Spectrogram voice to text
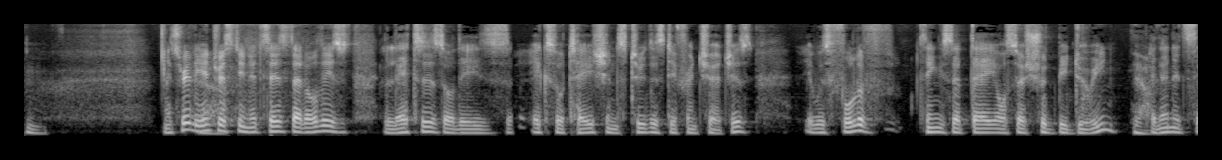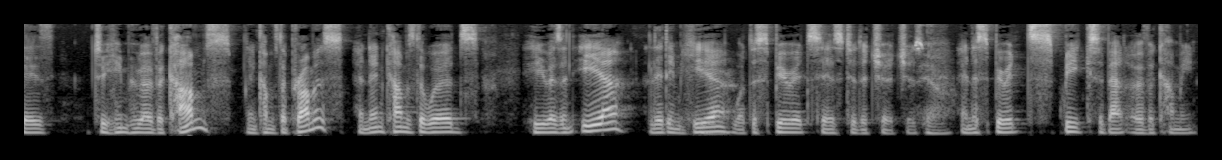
Hmm. It's really interesting. It says that all these letters or these exhortations to these different churches, it was full of things that they also should be doing. Yeah. And then it says, to him who overcomes, then comes the promise, and then comes the words, he who has an ear, let him hear what the Spirit says to the churches. Yeah. And the Spirit speaks about overcoming.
